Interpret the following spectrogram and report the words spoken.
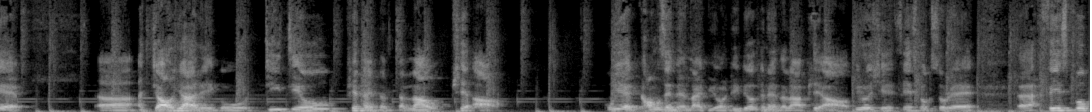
ရဲ့အာအကြောင်းအရာတွေကို detail ဖြစ်နိုင်တဲ့လောက်ဖြစ်အောင်ကိုယ့်ရဲ့ခေါင်းစဉ်နဲ့လိုက်ပြီးတော့ detail ဖြစ်နိုင်တဲ့လောက်ဖြစ်အောင်ပြီးလို့ရှိရင် Facebook ဆိုရဲ အဲ Facebook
